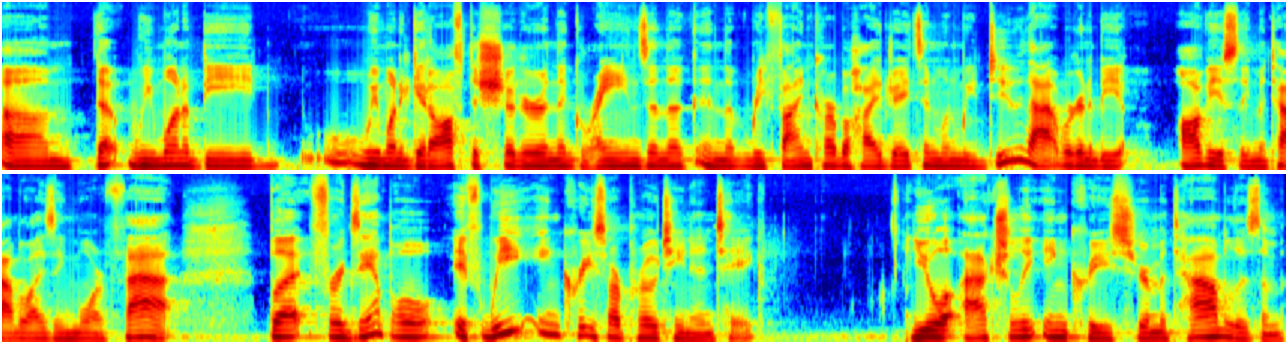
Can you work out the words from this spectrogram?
um, that we want to be we want to get off the sugar and the grains and the and the refined carbohydrates and when we do that we're going to be obviously metabolizing more fat but for example if we increase our protein intake you will actually increase your metabolism,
